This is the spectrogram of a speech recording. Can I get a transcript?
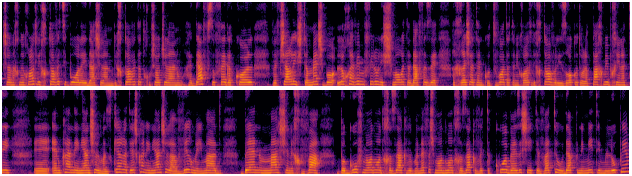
שאנחנו יכולות לכתוב את סיפור הלידה שלנו, לכתוב את התחושות שלנו. הדף סופג הכל ואפשר להשתמש בו, לא חייבים אפילו לשמור את הדף הזה אחרי שאתן כותבות, אתן יכולות לכתוב ולזרוק אותו לפח מבחינתי. אה, אין כאן עניין של מזכרת, יש כאן עניין של להעביר מימד בין מה שנחווה בגוף מאוד מאוד חזק ובנפש מאוד מאוד חזק ותקוע באיזושהי תיבת תעודה פנימית עם לופים,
